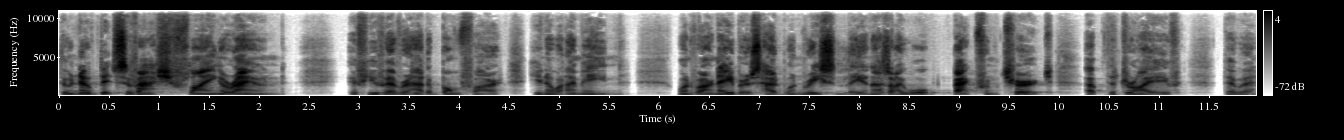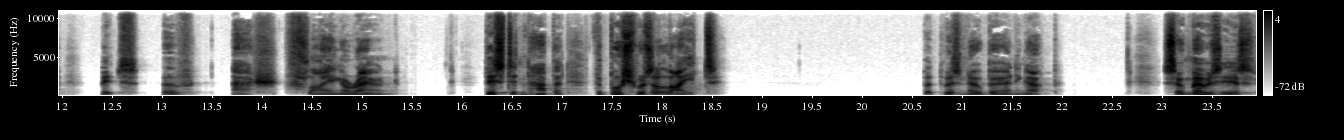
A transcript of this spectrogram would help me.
There were no bits of ash flying around. If you've ever had a bonfire, you know what I mean. One of our neighbours had one recently, and as I walked back from church up the drive, there were bits of ash flying around. This didn't happen. The bush was alight, but there was no burning up. So Moses,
